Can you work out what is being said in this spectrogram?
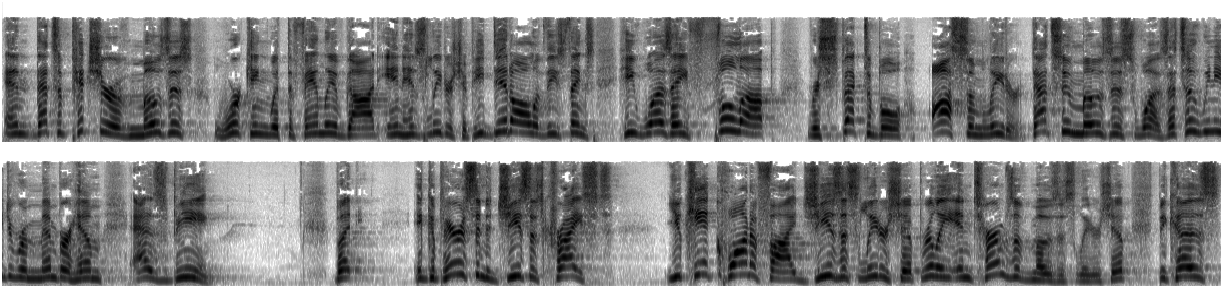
And that's a picture of Moses working with the family of God in his leadership. He did all of these things. He was a full up, respectable, awesome leader. That's who Moses was. That's who we need to remember him as being. But in comparison to Jesus Christ, you can't quantify Jesus' leadership really in terms of Moses' leadership because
